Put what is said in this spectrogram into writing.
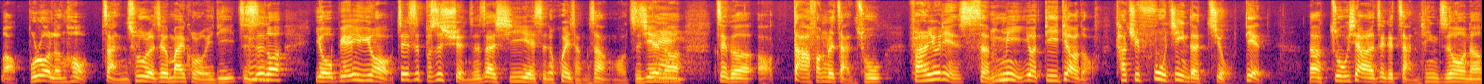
哦不落人后，展出了这个 Micro LED。只是呢有别于哦，这次不是选择在 CES 的会场上哦，直接呢这个哦大方的展出。反而有点神秘又低调的，哦他去附近的酒店，那租下了这个展厅之后呢，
